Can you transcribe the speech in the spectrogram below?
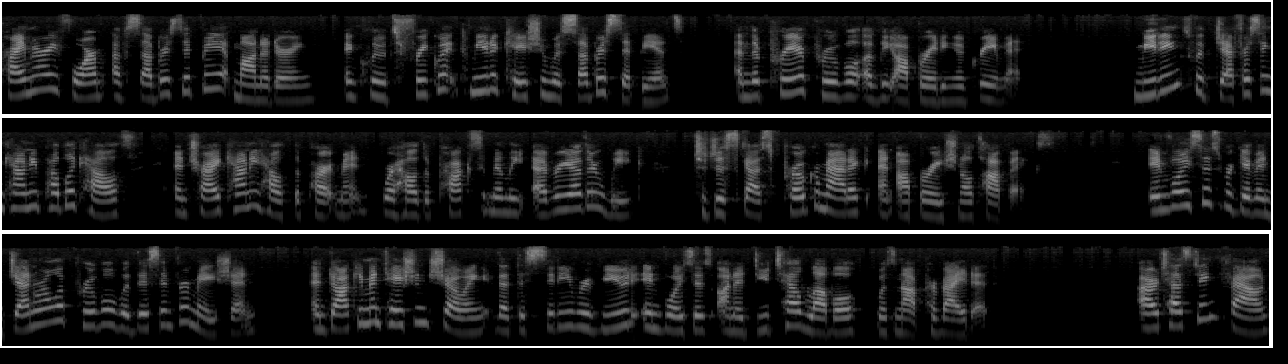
primary form of subrecipient monitoring includes frequent communication with subrecipients and the pre approval of the operating agreement. Meetings with Jefferson County Public Health and Tri County Health Department were held approximately every other week to discuss programmatic and operational topics. Invoices were given general approval with this information, and documentation showing that the city reviewed invoices on a detailed level was not provided. Our testing found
